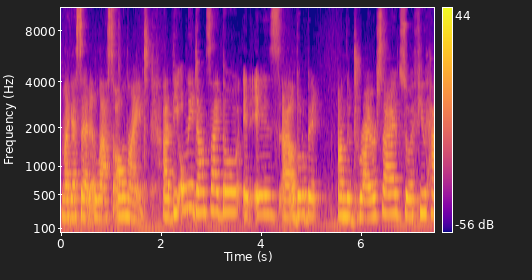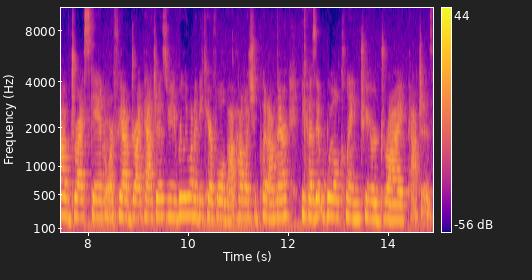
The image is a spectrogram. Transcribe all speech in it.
Like I said, it lasts all night. Uh, the only downside though, it is uh, a little bit on the drier side. So if you have dry skin or if you have dry patches, you really want to be careful about how much you put on there because it will cling to your dry patches.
